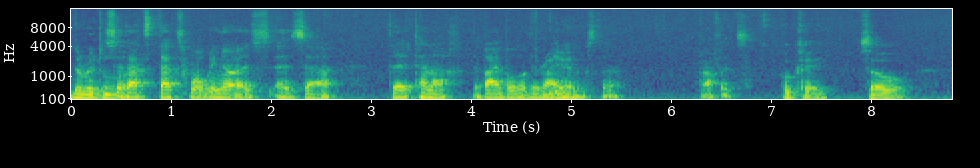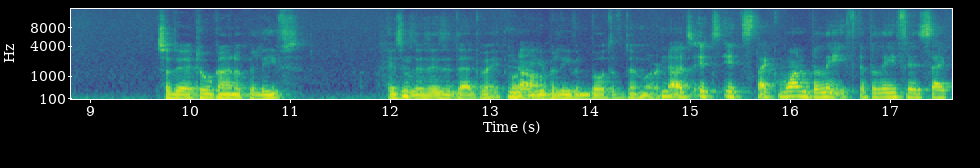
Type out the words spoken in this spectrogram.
the written so law. that's that's what we know as as uh, the Tanakh the Bible the writings the prophets Okay, so so there are two kind of beliefs. Is it is it that way, or No. you believe in both of them, or No, it's it's it's like one belief. The belief is like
